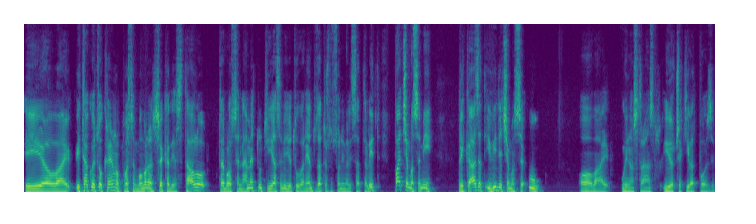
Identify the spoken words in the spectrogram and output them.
I, ovaj, I tako je to krenulo. Posle Bombardan, sve kad je stalo, trebalo se nametnuti i ja sam vidio tu varijantu zato što su oni imali satelit, pa ćemo se mi prikazati i vidjet ćemo se u, ovaj, u inostranstvu i očekivati poziv.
